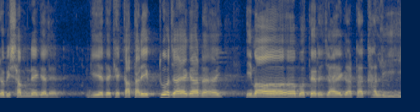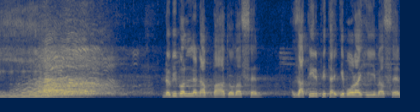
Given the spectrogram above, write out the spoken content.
নবী সামনে গেলেন, গিয়ে দেখে কাতারে একটুও জায়গা নাই, ইমামতের জায়গাটা খালি। নবী বললেন, আব্বা আদম আছেন, জাতির পিতা ইব্রাহিম আছেন,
